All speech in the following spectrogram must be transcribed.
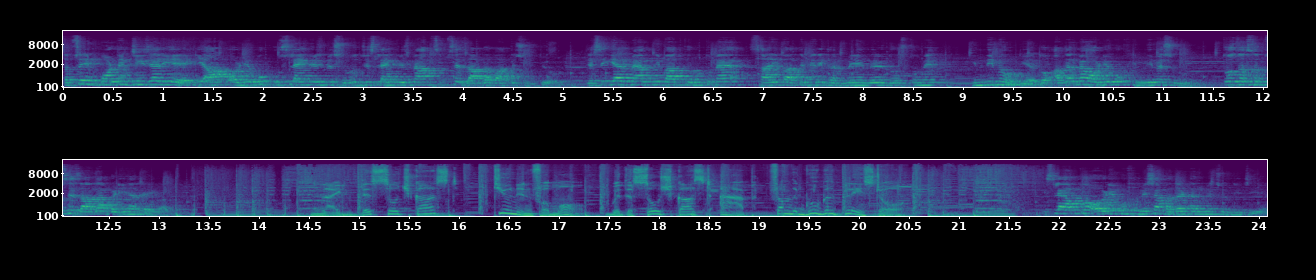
सबसे इंपॉर्टेंट चीज़ यार ये है कि आप ऑडियो बुक उस लैंग्वेज में सुनो, जिस लैंग्वेज में आप सबसे ज़्यादा बातें सुनते हो जैसे कि यार मैं अपनी बात करूँ तो मैं सारी बातें मेरे घर में, मेरे दोस्तों में हिंदी में होती है तो अगर मैं ऑडियो बुक हिंदी में सुनूँ तो सबसे ज़्यादा बढ़िया रहेगा Like this Sochcast? Tune in for more with the Sochcast app from the Google Play Store. इसलिए आपको ऑडियो बुक हमेशा मदर टंग में सुननी चाहिए।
